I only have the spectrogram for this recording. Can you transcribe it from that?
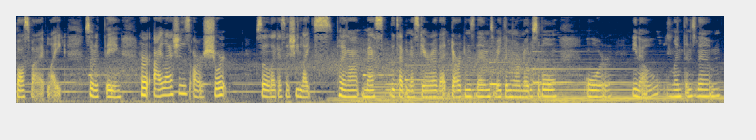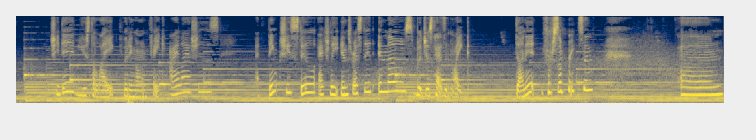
boss vibe like sort of thing her eyelashes are short so like i said she likes putting on mas- the type of mascara that darkens them to make them more noticeable or you know lengthens them. She did used to like putting on fake eyelashes. I think she's still actually interested in those but just hasn't like done it for some reason. Um,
